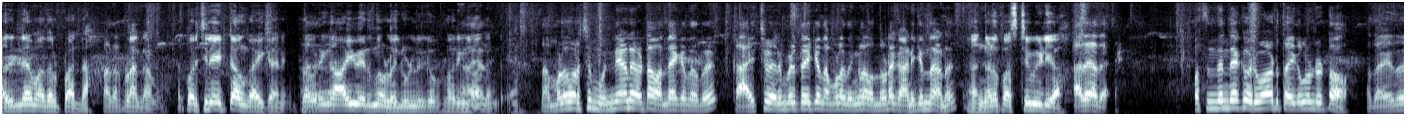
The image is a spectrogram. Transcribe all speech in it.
അതിന്റെ മദർ പ്ലാന്റാ. മദർ പ്ലാന്റ് ആണ് കുറച്ച് ലേറ്റ് ആവും കായ്ക്കാൻ ഫ്ലവറിംഗ് ആയി വരുന്നുള്ളൂ ഇതിനുള്ളിൽ ഫ്ലവറിംഗ് ആകുന്നുണ്ട് നമ്മൾ കുറച്ച് മുന്നെയാണ് കേട്ടോ വന്നേക്കുന്നത്. കാഴ്ച വരുമ്പോഴത്തേക്ക് നമ്മൾ നിങ്ങളെ ഒന്നുകൂടെ കാണിക്കുന്നതാണ്. ഞങ്ങൾ ഫസ്റ്റ് വീഡിയോ അതെ അതെ. വസന്തിന്റെ ഒക്കെ ഒരുപാട് തൈകളുണ്ട് കേട്ടോ. അതായത്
